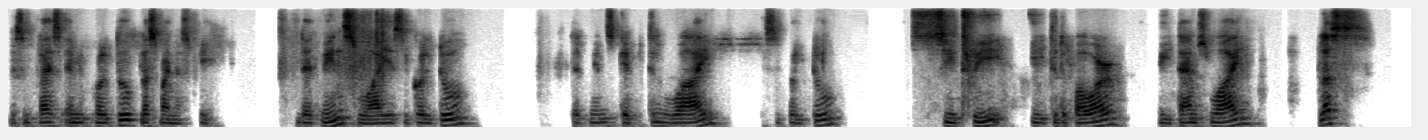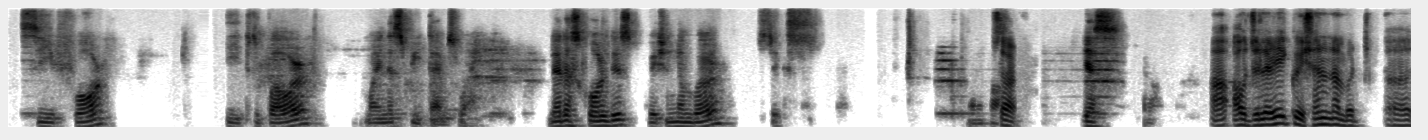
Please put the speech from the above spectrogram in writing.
This implies m equal to plus minus p. That means y is equal to, that means capital Y is equal to C3 e to the power p times y plus C4 e to the power minus p times y. Let us call this equation number six. Sir. Yes. Uh, auxiliary equation number uh,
